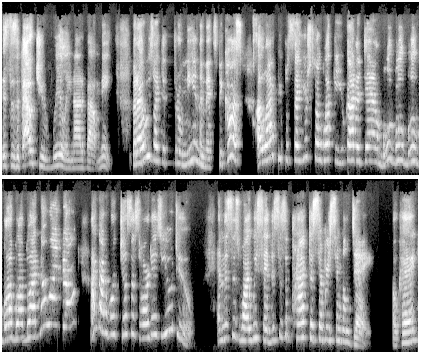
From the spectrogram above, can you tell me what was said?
This is about you, really, not about me. But I always like to throw me in the mix because a lot of people say, You're so lucky, you got it down, blue, blue, blue, blah, blah, blah. No, I don't. I got to work just as hard as you do. And this is why we say this is a practice every single day. Okay.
